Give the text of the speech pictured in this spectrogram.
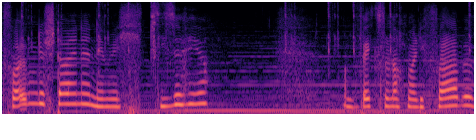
folgende Steine, nämlich diese hier und wechseln nochmal die Farbe.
